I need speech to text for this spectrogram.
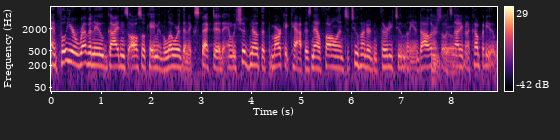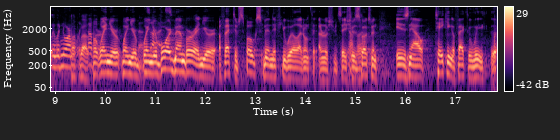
and full year revenue guidance also came in lower than expected. And we should note that the market cap has now fallen to $232 million. so it's not even a company that we would normally cover. But when you're when you're when your board member and your effective spokesman, if you will, I don't think I don't know if she would say she was a spokesman, is now taking effectively the,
